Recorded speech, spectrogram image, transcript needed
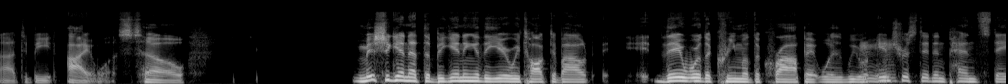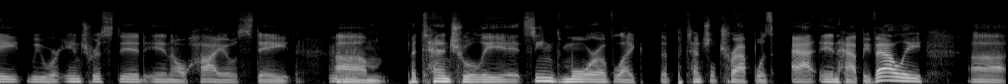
uh, to beat Iowa. So Michigan at the beginning of the year we talked about it- they were the cream of the crop. It was we were Mhm. interested in Penn State, we were interested in Ohio State. Mhm. Um potentially it seemed more of like the potential trap was at in Happy Valley. Uh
